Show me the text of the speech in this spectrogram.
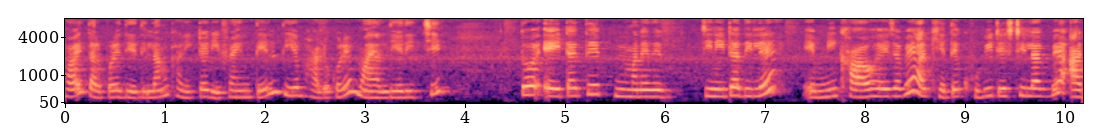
হয়। তারপরে দিয়ে দিলাম খানিকটা রিফাইন তেল দিয়ে ভালো করে ময়াল দিয়ে দিচ্ছি। তো এইটাতে মানে চিনিটা দিলে এমনি খাওয়া হয়ে যাবে আর খেতে খুবই টেস্টি লাগবে। আর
